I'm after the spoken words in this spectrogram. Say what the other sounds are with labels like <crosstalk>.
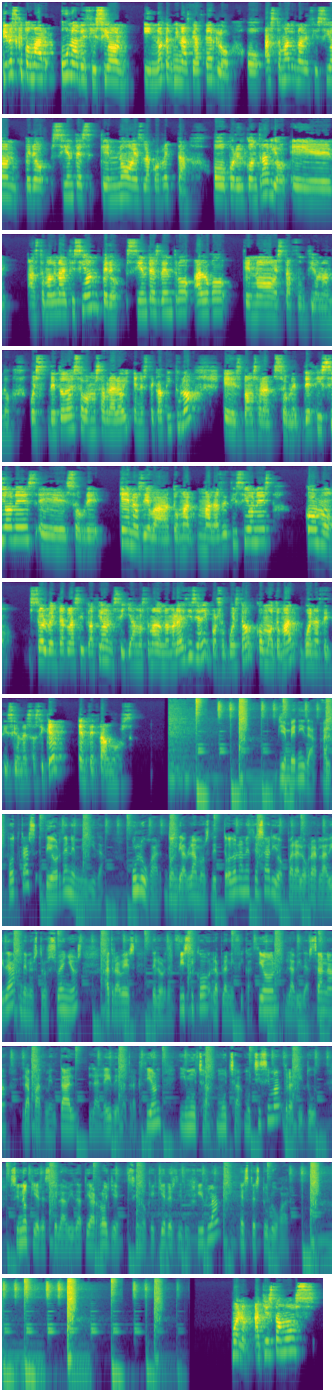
tienes que tomar una decisión y no terminas de hacerlo, o has tomado una decisión pero sientes que no es la correcta, o por el contrario, eh, has tomado una decisión pero sientes dentro algo que no está funcionando. Pues de todo eso vamos a hablar hoy en este capítulo. vamos a hablar sobre decisiones, eh, sobre qué nos lleva a tomar malas decisiones, cómo solventar la situación si ya hemos tomado una mala decisión y, por supuesto, cómo tomar buenas decisiones. Así que empezamos. Bienvenida al podcast de Orden en mi vida, un lugar donde hablamos de todo lo necesario para lograr la vida de nuestros sueños a través del orden físico, la planificación, la vida sana, la paz mental, la ley de la atracción y mucha, mucha, muchísima gratitud. Si no quieres que la vida te arrolle, sino que quieres dirigirla, este es tu lugar. Bueno, aquí estamos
